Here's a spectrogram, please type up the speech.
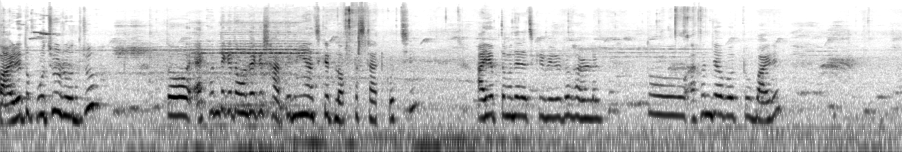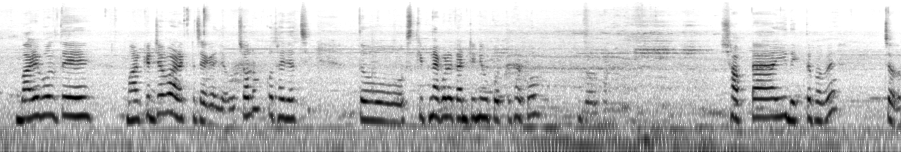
বাইরে তো প্রচুর রৌদ্র। তো এখন থেকে তোমাদেরকে সাথে নিয়ে আজকে ব্লগটা স্টার্ট করছি। আই হোপ তোমাদের আজকের ভিডিওটা ভালো লাগবে। তো এখন যাব একটু বাইরে। বাইরে বলতে মার্কেট যাব আর একটা জায়গায় যাব। চলো, কোথায় যাচ্ছি? তো স্কিপ না করে কন্টিনিউ করতে থাকো। সবটাই দেখতে পাবে। চলো।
